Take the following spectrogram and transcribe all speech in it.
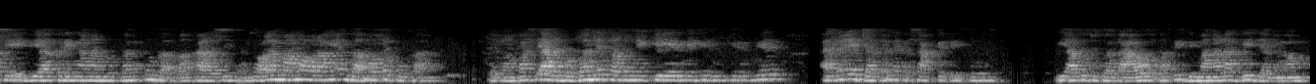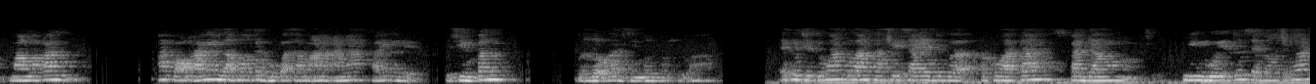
kasih dia keringanan beban itu nggak bakal sih. Soalnya mama orangnya nggak mau terbuka. Jadi pasti ada beban. Dia selalu mikir mikir mikir mikir. Akhirnya ya jatuhnya ke sakit itu. Iya aku juga tahu, tapi gimana lagi jangan mama kan apa orangnya nggak mau terbuka sama anak-anak, paling disimpan berdoa, disimpan berdoa. Eh puji Tuhan, Tuhan kasih saya juga kekuatan. Sepanjang minggu itu saya bilang Tuhan,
